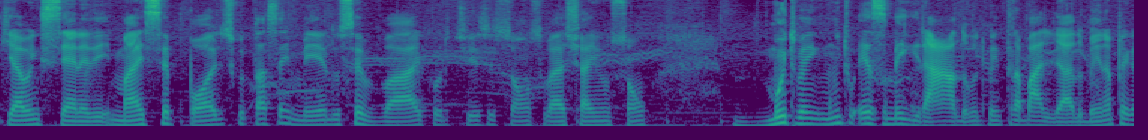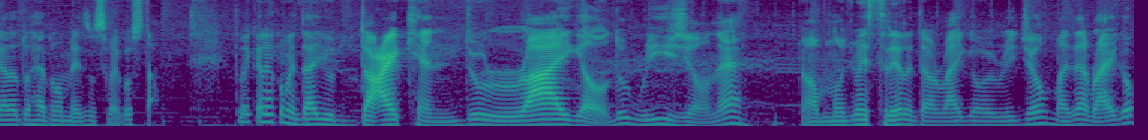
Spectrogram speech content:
que é o Insanity. Mas você pode escutar sem medo, você vai curtir esse som, você vai achar aí um som muito bem, muito esmeirado, muito bem trabalhado, bem na pegada do Heaven mesmo, você vai gostar. Também quero recomendar o Darken, do Rigel, do Rigel, né? É o nome de uma estrela, então é Rigel Rigel, mas é Rigel.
